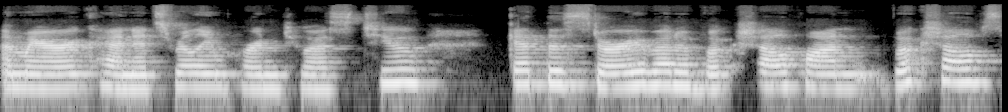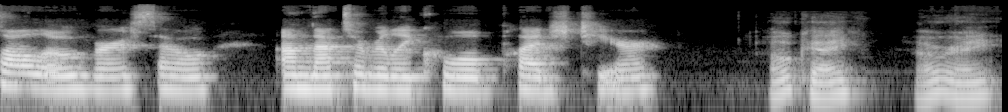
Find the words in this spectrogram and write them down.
america. And it's really important to us to get this story about a bookshelf on bookshelves all over. So um, that's a really cool pledge tier. Okay. All right.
